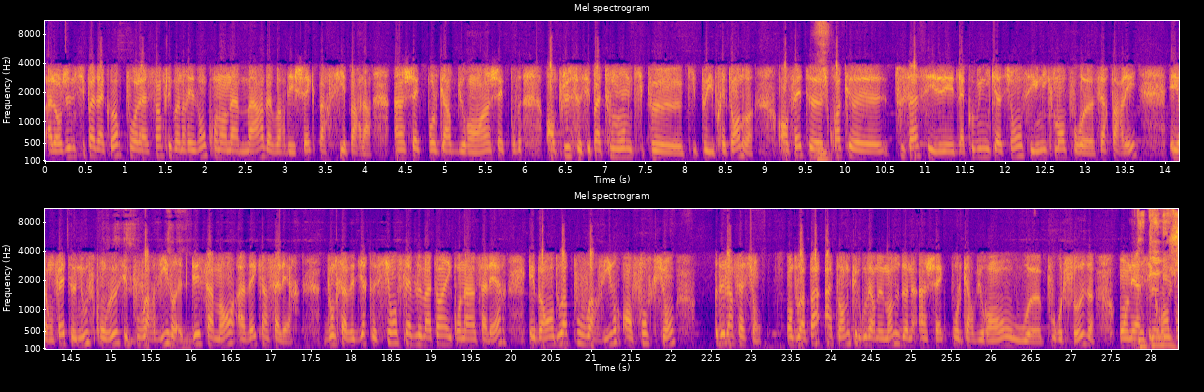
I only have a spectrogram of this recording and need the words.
alors je ne suis pas d'accord pour la simple et bonne raison qu'on en a marre d'avoir des chèques par-ci et par-là. Un chèque pour le carburant, un chèque pour. En plus, c'est pas tout le monde qui peut qui peut y prétendre. En fait, euh, Oui. je crois que tout ça c'est de la communication, c'est uniquement pour euh, faire parler. Et en fait, nous, ce qu'on veut, c'est pouvoir vivre décemment avec un salaire. Donc ça veut dire que si on se lève le matin et qu'on a un salaire, eh ben on doit pouvoir vivre en fonction de l'inflation. On ne doit pas attendre que le gouvernement nous donne un chèque pour le carburant ou euh, pour autre chose. On est Donc assez la grand pour logique,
